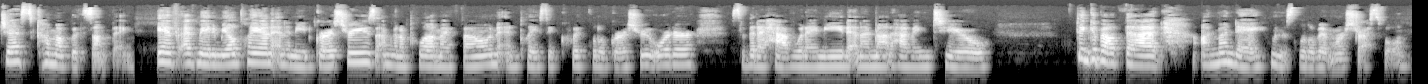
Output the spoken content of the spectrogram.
Just come up with something. If I've made a meal plan and I need groceries, I'm going to pull out my phone and place a quick little grocery order so that I have what I need and I'm not having to think about that on Monday when it's a little bit more stressful.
